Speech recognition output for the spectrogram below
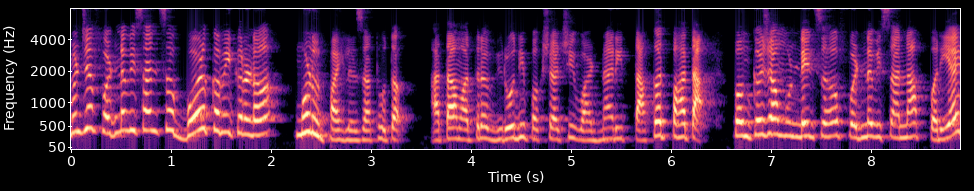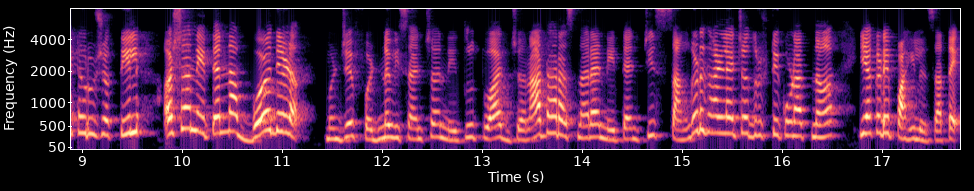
म्हणजे फडणवीसांचं बळ कमी करणं म्हणून पाहिलं जात होतं. आता मात्र विरोधी पक्षाची वाढणारी ताकद पाहता पंकजा मुंडेंसह फडणवीसांना पर्याय ठरू शकतील अशा नेत्यांना बळ देणं म्हणजे फडणवीसांच्या नेतृत्वात जनाधार असणाऱ्या नेत्यांची सांगड घालण्याच्या दृष्टिकोनातनं याकडे पाहिलं जात आहे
